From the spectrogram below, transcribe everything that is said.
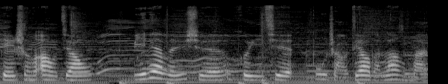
天生傲娇，迷恋文学和一切不着调的浪漫。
